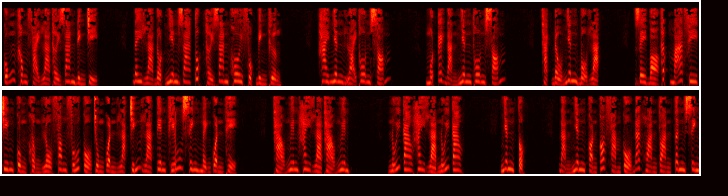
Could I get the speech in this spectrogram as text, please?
Cũng không phải là thời gian đình chỉ. đây là đột nhiên gia tốc thời gian khôi phục bình thường. hai nhân loại thôn xóm, một cách đản nhân thôn xóm, thạch đầu nhân bộ lạc, dây bò thấp mã phi chim cùng khổng lồ phong phú cổ trùng quần lạc chính là tiên khiếu sinh mệnh quần thể. thảo nguyên hay là thảo nguyên, núi cao hay là núi cao, nhân tục, đản nhân còn có phàm cổ đã hoàn toàn tân sinh,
